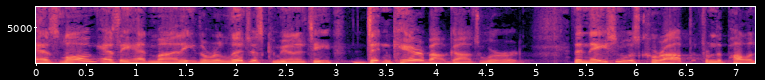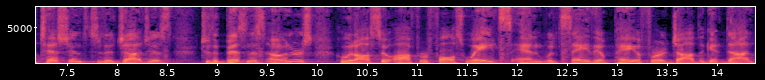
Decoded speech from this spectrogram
As long as they had money, the religious community didn't care about God's word. The nation was corrupt from the politicians to the judges to the business owners who would also offer false weights and would say they'll pay you for a job to get done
